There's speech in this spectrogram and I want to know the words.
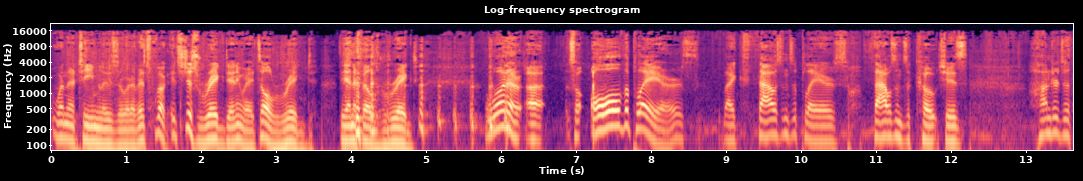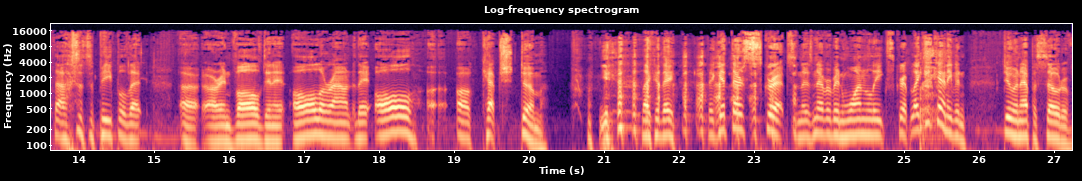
when their team loses or whatever. It's fuck. It's just rigged anyway. It's all rigged. The NFL's rigged. What a uh, so all the players, like thousands of players, thousands of coaches, hundreds of thousands of people that uh, are involved in it, all around. They all uh, are kept stum. Yeah. Like they they get their scripts, and there's never been one leaked script. Like you can't even do an episode of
